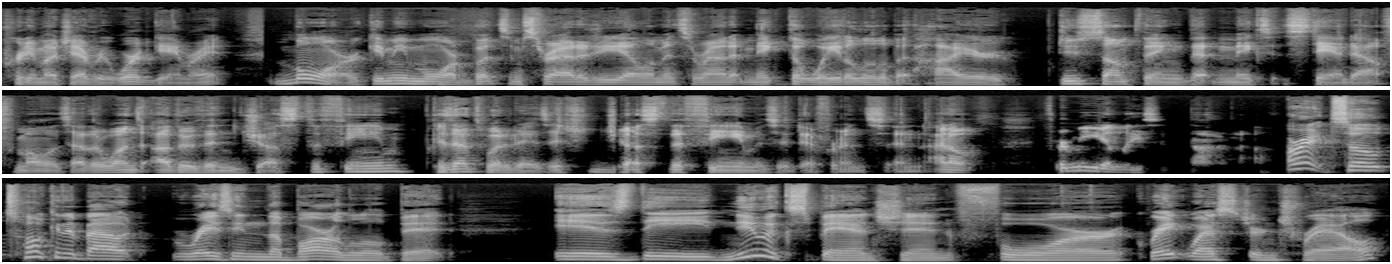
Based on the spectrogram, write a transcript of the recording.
pretty much every word game, right? More, give me more. Put some strategy elements around it. Make the weight a little bit higher. Do something that makes it stand out from all those other ones, other than just the theme, because that's what it is. It's just the theme is a difference, and I don't. For me, at least, it's not all right, so talking about raising the bar a little bit is the new expansion for Great Western Trail.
